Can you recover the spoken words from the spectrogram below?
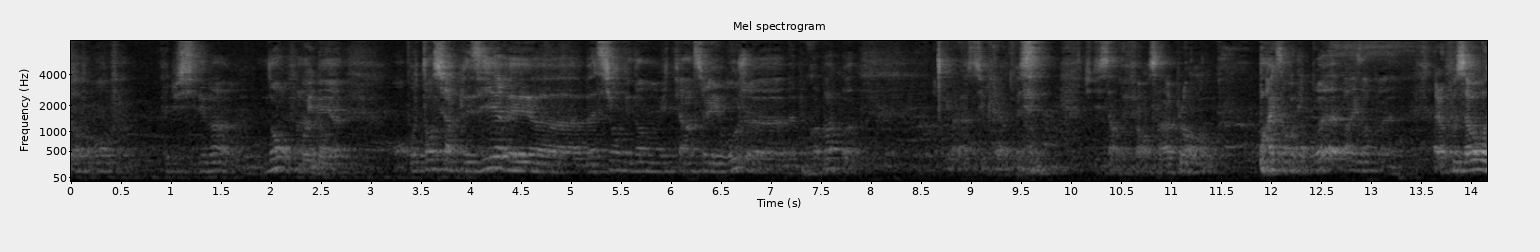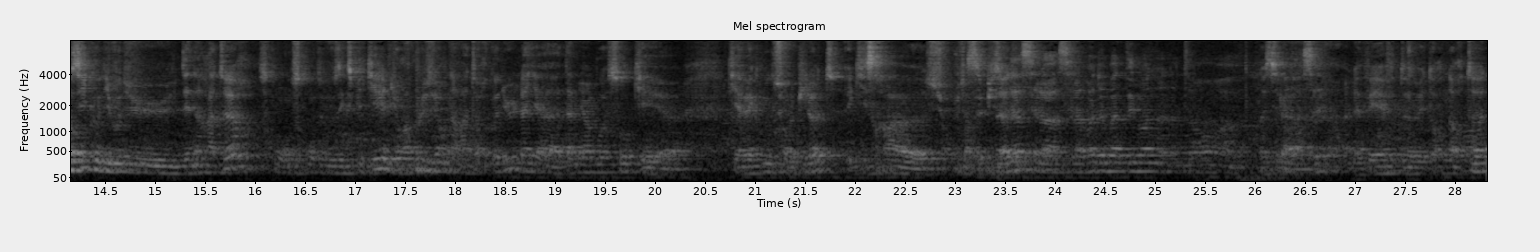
on, on fait du cinéma. Non, enfin, Oui, mais non. euh, autant se faire plaisir et euh, bah, si on a envie de faire un soleil rouge, bah, pourquoi pas quoi. Voilà, c'est clair. Tu dis ça en référence à un plan, non? Par exemple, ouais, par exemple. ouais. Alors, il faut savoir aussi qu'au niveau du, des narrateurs, ce qu'on peut vous expliquer, il y aura plusieurs narrateurs connus. Là, il y a Damien Boisseau qui est, qui est avec nous sur le pilote et qui sera euh, sur plusieurs épisodes. c'est la, voix de Matt Damon notamment. euh, Ouais, c'est la, VF de Edward Norton,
